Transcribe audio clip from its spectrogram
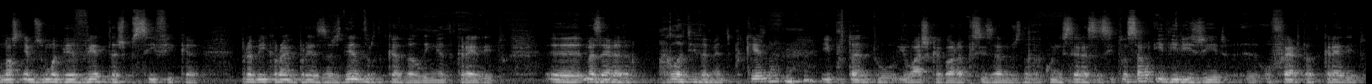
nós tínhamos uma gaveta específica para microempresas dentro de cada linha de crédito eh, mas era relativamente pequena uhum. e, portanto, eu acho que agora precisamos de reconhecer essa situação e dirigir eh, oferta de crédito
